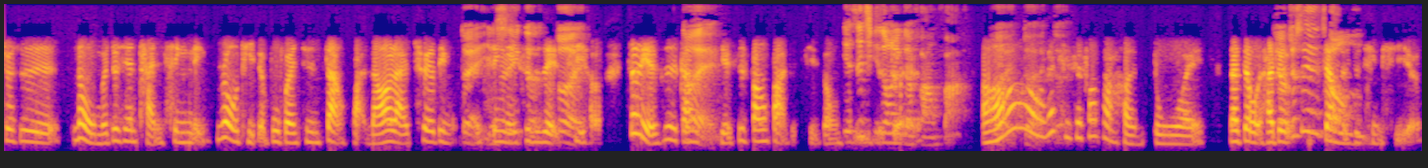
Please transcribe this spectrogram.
就是那我们就先谈心灵，肉体的部分先暂缓，然后来确定对心灵是不是也契合，这也是刚也是方法的其中，也是其中一个方法。哦，那其实方法很多哎。那就他就就是这样子就清晰了，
